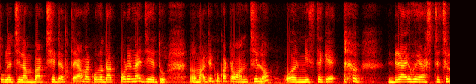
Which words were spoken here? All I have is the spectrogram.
তুলেছিলাম বাট সেটাতে আমার কোনো দাগ পড়ে নাই। যেহেতু মাল্টি কুকারটা অন ছিল, ওর নিচ থেকে ড্রাই হয়ে আসতেছিল,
